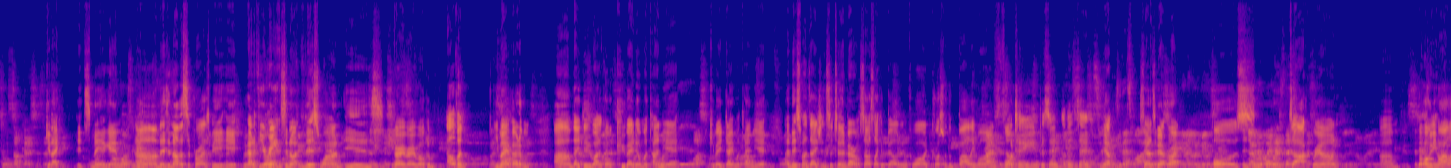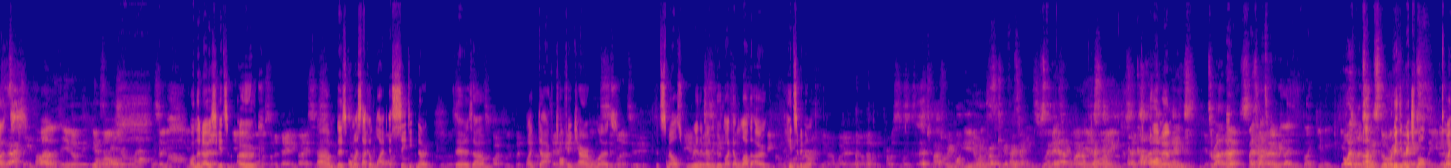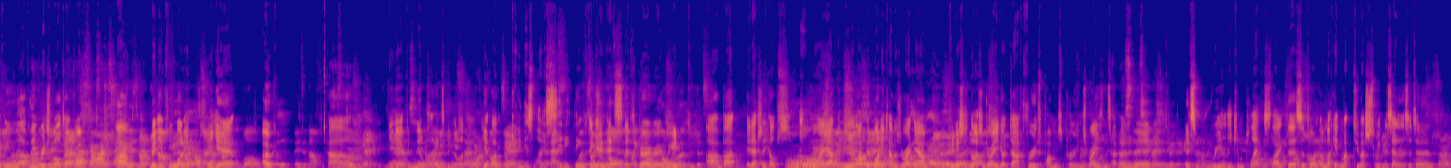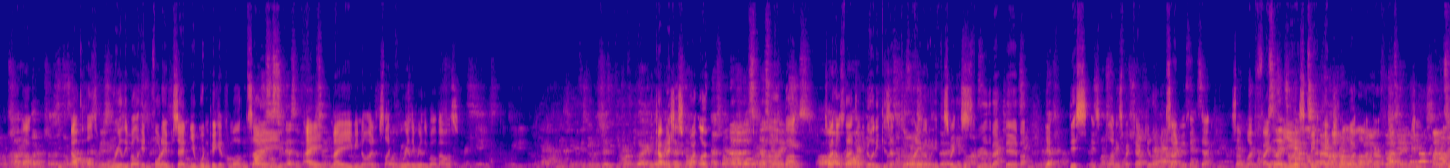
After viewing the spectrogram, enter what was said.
G'day, it's me again. Um, there's another surprise beer here. We've had a few readings tonight. This one is very, very welcome. Alvinne, you may have heard of them. Um, they do one called Cuvée de Mortagne, Cuvée de Mortagne, and this one's aged in Sauternes barrel. So it's like a Belgian quad crossed with a barley wine. 14%, I think you said? Yep, sounds about right. Pause, dark brown, um, mahogany highlights. On the nose, you get some oak. Um, there's almost like a light acetic note. There's um, like dark toffee caramel notes. It smells really, really good. Like I love the oak. Hints of vanilla. That's much what you do when the brothers go through. Oh man. To write the notes. That's when you realise it's like you need to get. Always want to tell the story. Really first. rich malt, like lovely rich malt up front. Um, medium full body. Yeah. get Whoa. oak, There's enough. Um, you get vanilla, into vanilla. Yeah, I'm getting this light acidic thing again. It's it's very very weird, um, but it actually helps dry out the beer. Like the body comes right down, finishes nice and dry. You got dark fruits, plums, prunes, raisins happening in there. It's really complex. Like the Sauternes, I'm not getting too much sweetness out of the Sauternes, uh, but alcohol's really well hidden. 14%. You wouldn't pick it for more than say eight, maybe nine. It's like really really well balanced. Yeah, I mean, I think that's the thing, because if you're... Carbonation is quite low, That's not No, no, that's, that's what but that's what helps that drinkability. Gives that tiny little hint of sweetness through the back there. But yeah, this is bloody spectacular. I'm starting to think that some of my favourite beers have been aged in white wine barrels.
